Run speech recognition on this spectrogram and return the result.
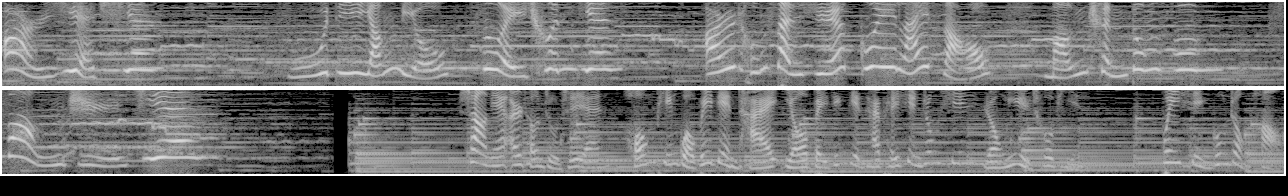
二月天，拂堤杨柳醉春烟。儿童散学归来早，忙趁东风放纸鸢。少年儿童主持人，红苹果微电台由北京电台培训中心荣誉出品，微信公众号：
